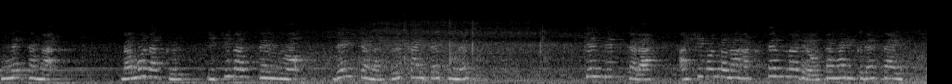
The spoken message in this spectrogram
皆様、まもなく1番線を電車が通過いたします。危険ですから足元の白線までお下がりください。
